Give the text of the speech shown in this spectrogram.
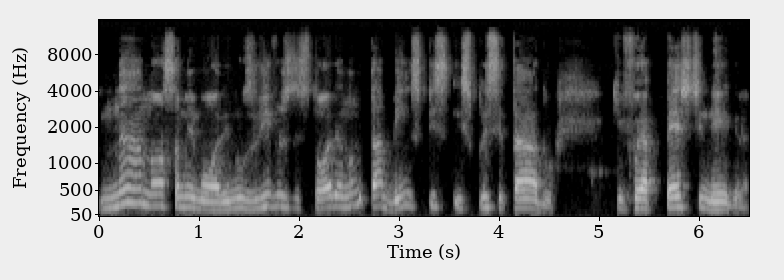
na nossa memória e nos livros de história não está bem explicitado, que foi a peste negra.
